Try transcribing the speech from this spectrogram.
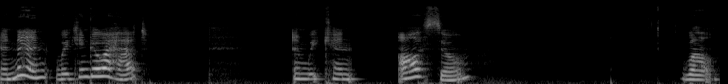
and then we can go ahead and we can also, well,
